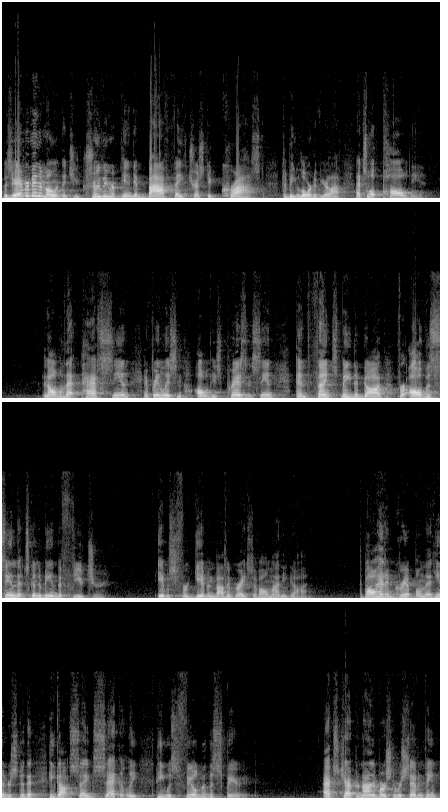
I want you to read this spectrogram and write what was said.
but has there ever been a moment that you truly repented and by faith trusted Christ to be Lord of your life? That's what Paul did. And all of that past sin, and friend, listen, all of his present sin, and thanks be to God for all the sin that's going to be in the future. It was forgiven by the grace of Almighty God. Paul had a grip on that. He understood that. He got saved. Secondly, he was filled with the Spirit. Acts chapter 9 and verse number 17.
